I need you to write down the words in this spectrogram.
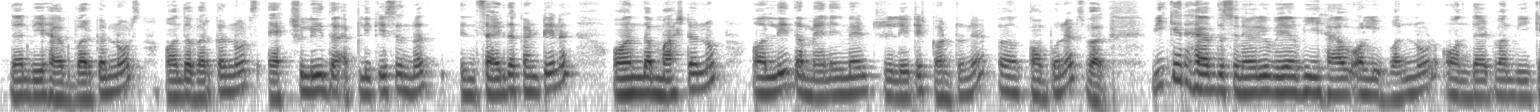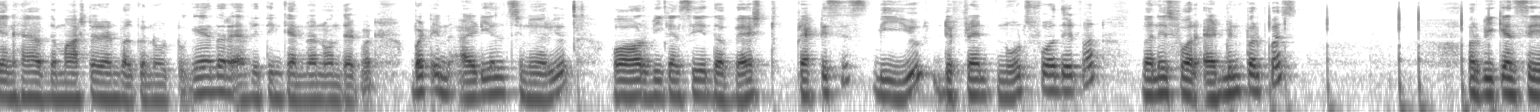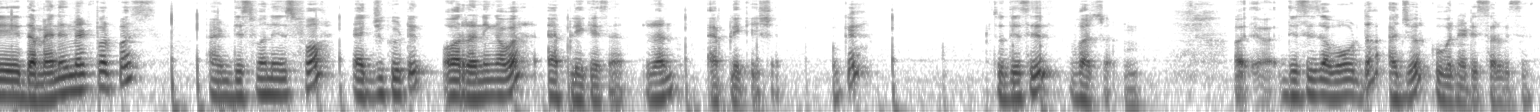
then we have worker nodes. On the worker nodes, actually the application runs inside the container. On the master node, only the management related uh, components work we can have the scenario where we have only one node. On that one we can have the master and worker node together. Everything can run on that one. But in ideal scenario or we can say the best practices we use different nodes for that one. One is for admin purpose or we can say the management purpose. And this one is for executing or running our application run application okay so this is version uh, uh, this is about the azure kubernetes services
